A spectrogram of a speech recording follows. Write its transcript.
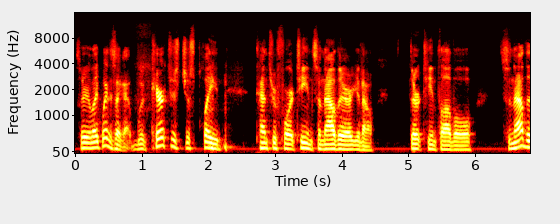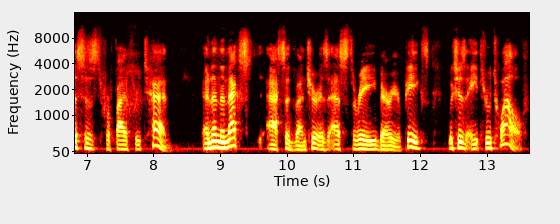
So you're like, wait a second. Well, characters just played 10 through 14. So now they're, you know, 13th level. So now this is for 5 through 10. And then the next S adventure is S3 Barrier Peaks, which is 8 through 12.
